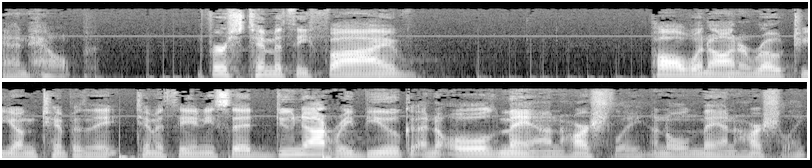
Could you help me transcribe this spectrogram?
and help. 1 Timothy 5, Paul went on and wrote to young Timothy, Timothy, and he said, Do not rebuke an old man harshly, an old man harshly,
